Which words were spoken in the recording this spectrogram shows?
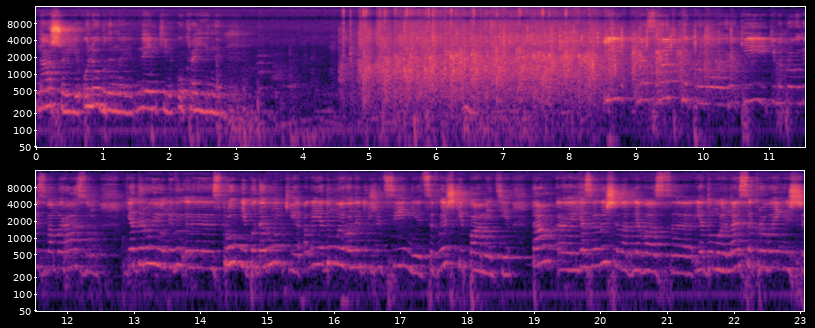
нашої улюбленої неньки України. І на згадку про роки, які ми провели з вами разом, я дарую невел- е, скромні подарунки, але я думаю, вони дуже цінні. Це флешки пам'яті. Там е, я залишила для вас, е, я думаю, найсокровенніше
